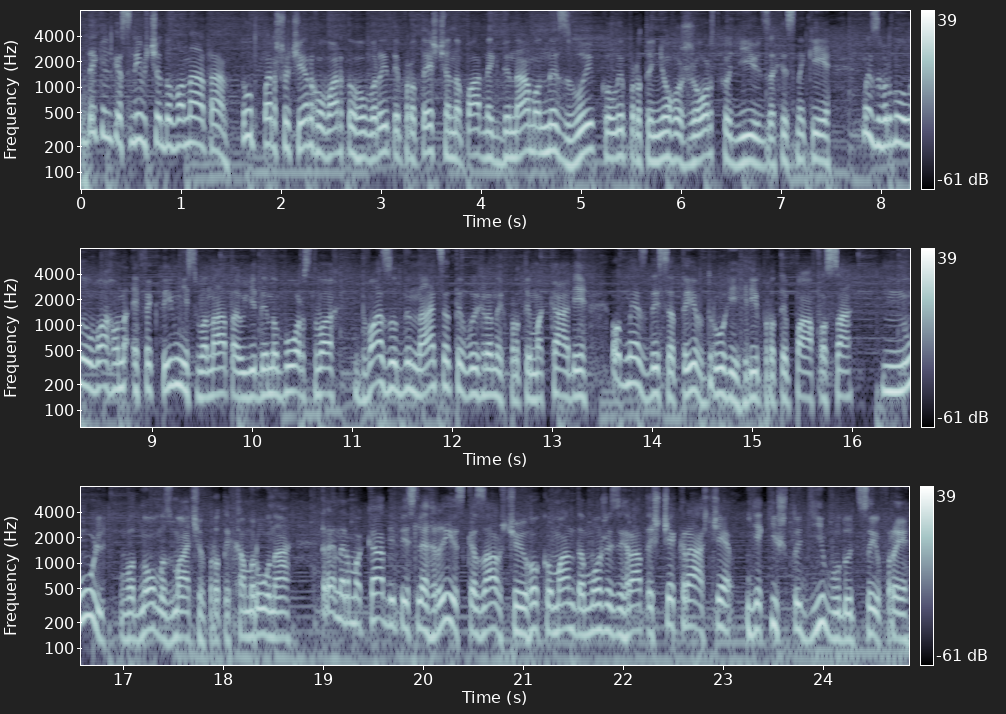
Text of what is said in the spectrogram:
Декілька слів щодо Ваната. Тут в першу чергу варто говорити про те, що нападник Динамо не звик, коли проти нього жорстко діють захисники. Ми звернули увагу на ефективність Ваната у єдиноборствах. Два з 11 виграних проти Макабі, одне з 10 в другій грі проти Пафоса, нуль в одному з матчів проти Хамруна. Тренер Макабі після гри сказав, що його команда може зіграти ще краще. Які ж тоді будуть цифри?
